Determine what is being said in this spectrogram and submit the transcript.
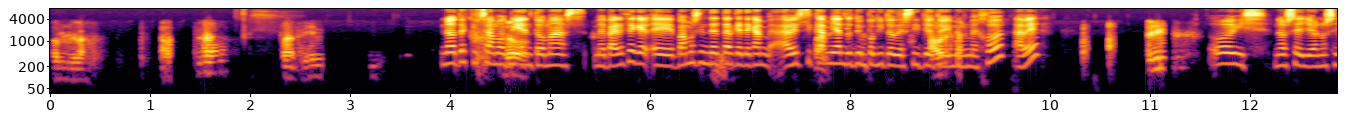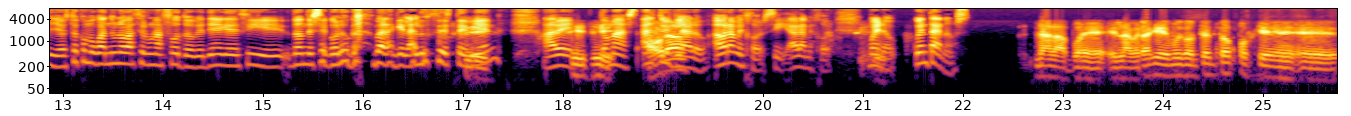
con los no te escuchamos bien, Tomás. Me parece que eh, vamos a intentar que te cambie. A ver si cambiándote un poquito de sitio te oímos mejor. A ver. Uy, no sé yo, no sé yo. Esto es como cuando uno va a hacer una foto que tiene que decir dónde se coloca para que la luz esté bien. A ver, Tomás, alto y claro. Ahora mejor, sí, ahora mejor. Bueno, cuéntanos. Nada, pues eh, la verdad que muy contento porque eh,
